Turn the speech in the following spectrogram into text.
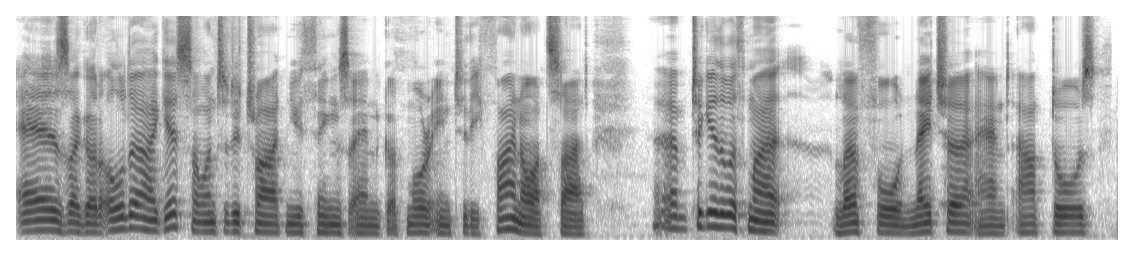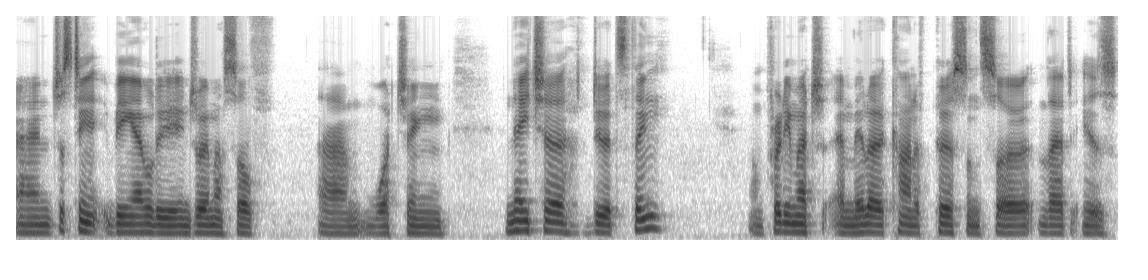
as I got older, I guess I wanted to try out new things and got more into the fine art side. Um, together with my love for nature and outdoors, and just being able to enjoy myself um, watching nature do its thing I'm pretty much a mellow kind of person, so that is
